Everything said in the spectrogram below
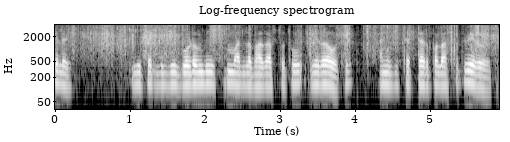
केलं की याच्यातली जी गोडंबीमधला भाग असतो तो वेगळा होतो आणि जी टर्पल असतो ते वेगळं होतं.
